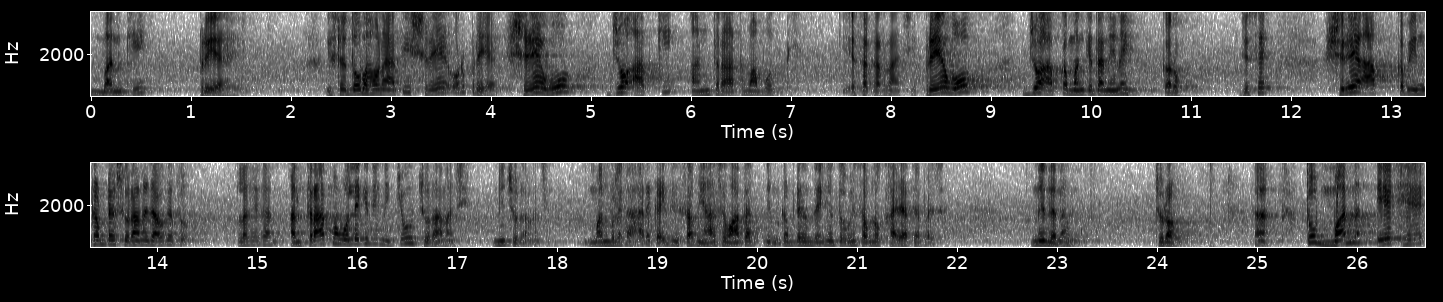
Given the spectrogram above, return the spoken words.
मन की प्रिय है। इसलिए दो भावना आती है, श्रेय और प्रेय। श्रेय वो जो आपकी अंतरात्मा बोलती है ऐसा करना चाहिए। प्रेय वो जो आपका मन कहता नहीं नहीं, करो। जैसे श्रेय, आप कभी इनकम टैक्स चुराने जाओगे तो लगेगा, अंतरात्मा बोले कि नहीं नहीं, क्यों चुराना चाहिए? नहीं चुराना चाहिए? मन बोलेगा अरे कहीं नहीं सब यहाँ से वहाँ तक इनकम टैक्स देंगे तो भी सब लोग खा जाते हैं पैसे। नहीं देना हमको। चुराओ। हाँ, तो मन एक है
